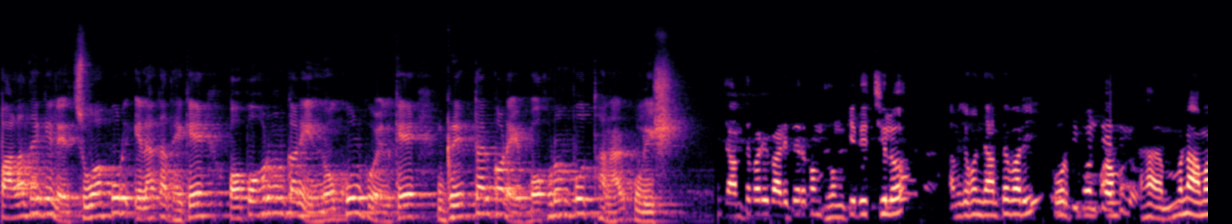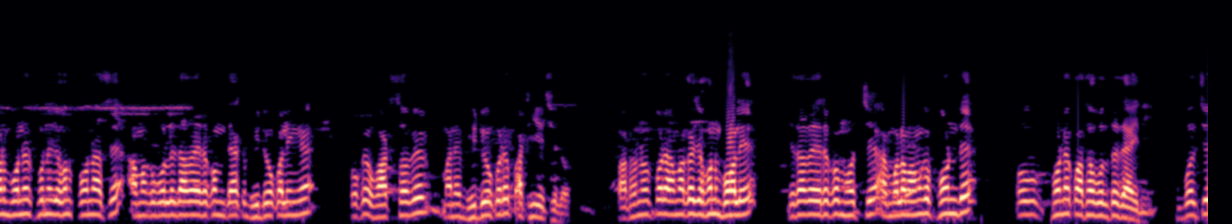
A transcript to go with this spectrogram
পালাতে গেলে চুয়াপুর এলাকা থেকে অপহরণকারী নকুল গোয়েলকে গ্রেপ্তার করে বহরমপুর থানার পুলিশ। জানতে পারি বাড়িতে এরকম ধমকি দিচ্ছিল। আমি যখন জানতে পারি ওর হ্যাঁ মানে আমার বোনের ফোনে যখন ফোন আসে আমাকে বলে দাদা এরকম দেখ ভিডিও কলিং এ ওকে হোয়াটসঅ্যাপে মানে ভিডিও করে পাঠিয়েছিল। পাঠানোর পরে আমাকে যখন বলে যে দাদা এরকম হচ্ছে আমি বললাম আমাকে ফোন দে। ও ফোনে কথা বলতে দেয়নি। বলছে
